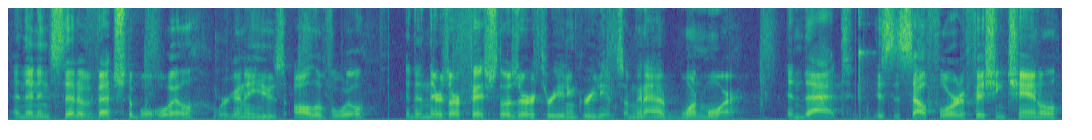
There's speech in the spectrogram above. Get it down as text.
and then instead of vegetable oil, we're gonna use olive oil. And then there's our fish. Those are our three ingredients. I'm gonna add one more, and that is the South Florida Fishing Channel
